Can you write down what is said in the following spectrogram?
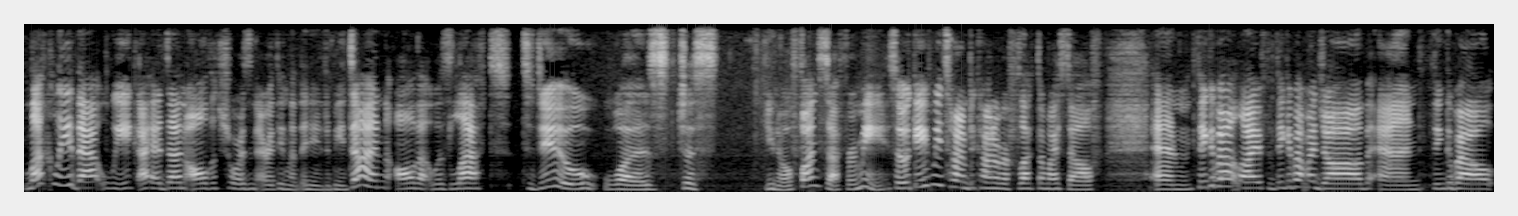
luckily that week I had done all the chores and everything that they needed to be done. All that was left to do was just you know, fun stuff for me. So it gave me time to kind of reflect on myself and think about life and think about my job and think about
